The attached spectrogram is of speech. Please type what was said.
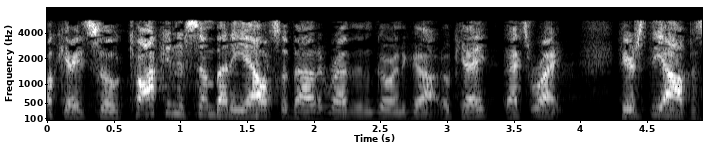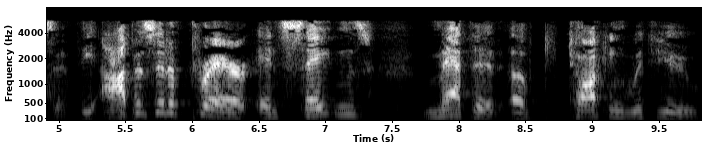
Okay, so talking to somebody else about it rather than going to God. Okay, that's right. Here's the opposite. The opposite of prayer and Satan's method of talking with you,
